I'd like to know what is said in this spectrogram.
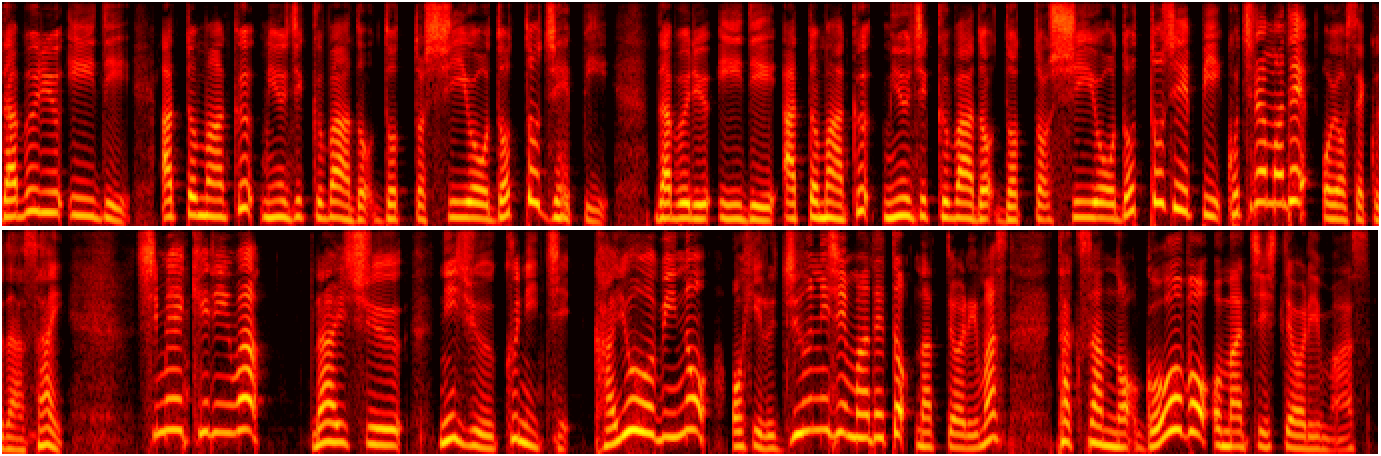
WED アットマークミュージックバード .co.jp WED アットマークミュージックバード .co.jp こちらまでお寄せください。締め切りは来週29日火曜日のお昼12時までとなっております。たくさんのご応募お待ちしております。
